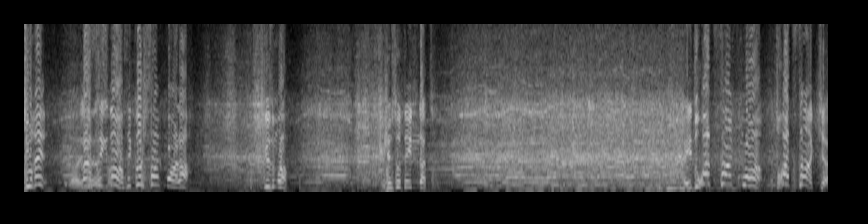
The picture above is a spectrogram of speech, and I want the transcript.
Sur Ouais, là, là, c'est non, c'est gauche 5 moins là. Excuse-moi. J'ai sauté une note. Et droite 5 moins. Droite 5.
